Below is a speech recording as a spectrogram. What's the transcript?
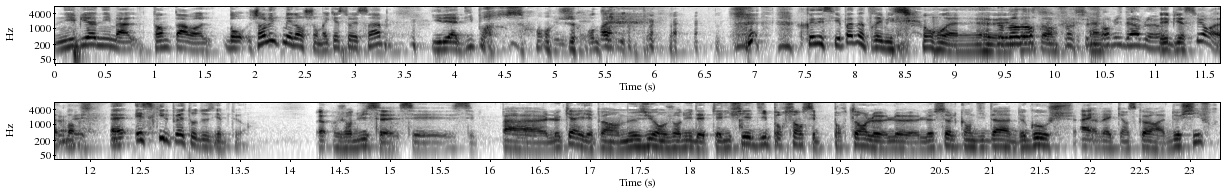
ni bien ni mal. Temps de parole. Bon, Jean-Luc Mélenchon, ma question est simple. Il est à 10% aujourd'hui. Vous connaissiez pas notre émission euh, non, non, non, enfin, c'est Hein formidable. Mais bien sûr. euh, Bon. Oui. Euh, Est-ce qu'il peut être au deuxième tour? Aujourd'hui, c'est pas le cas. Il n'est pas en mesure aujourd'hui d'être qualifié. 10%, c'est pourtant le, le- le seul candidat de gauche Ouais. avec un score à deux chiffres.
